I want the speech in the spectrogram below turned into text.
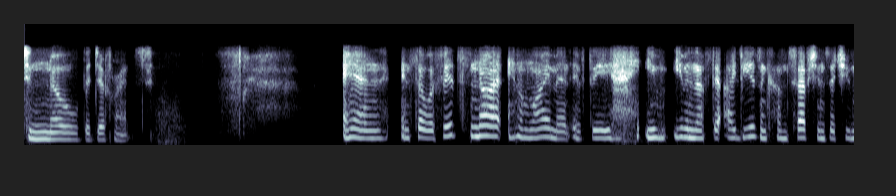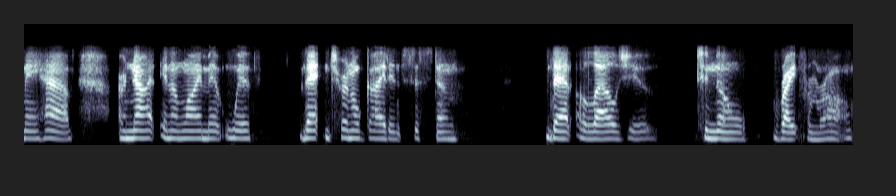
to know the difference. And and so if it's not in alignment, if the even if the ideas and conceptions that you may have are not in alignment with that internal guidance system that allows you to know right from wrong,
